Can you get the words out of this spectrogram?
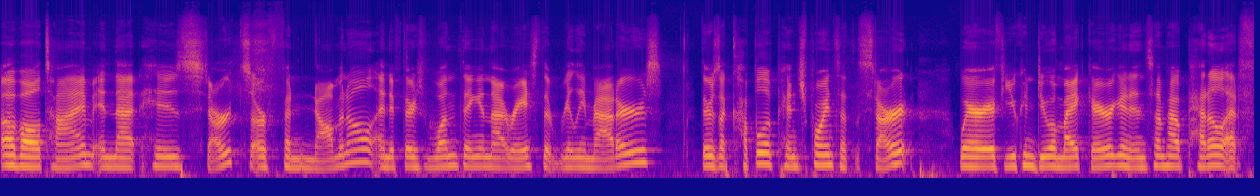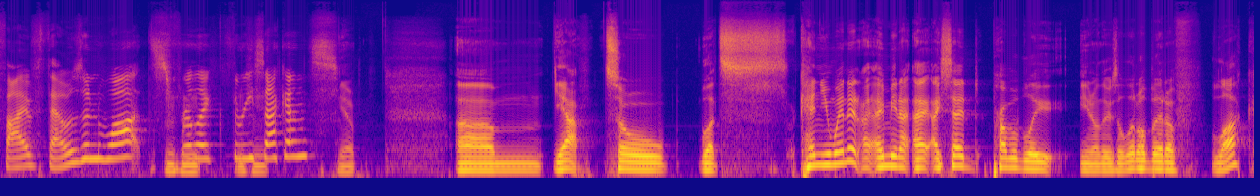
of all time in that his starts are phenomenal. And if there's one thing in that race that really matters, there's a couple of pinch points at the start where if you can do a Mike Garrigan and somehow pedal at 5,000 watts for like 3 seconds. Yep. Um, yeah. So let's, can you win it? I, I mean, I, I said probably, you know, there's a little bit of luck.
